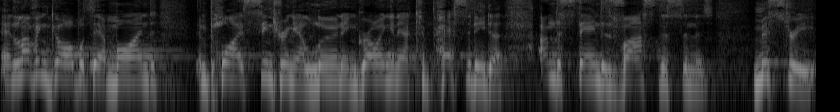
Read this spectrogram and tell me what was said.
And loving God with our mind implies centering our learning, growing in our capacity to understand His vastness and His mystery,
